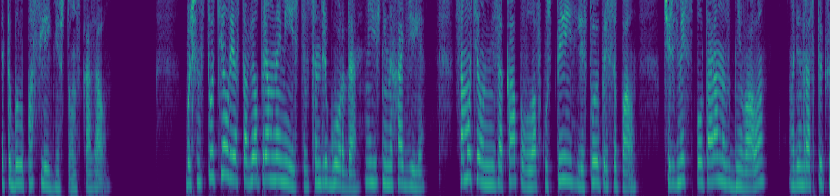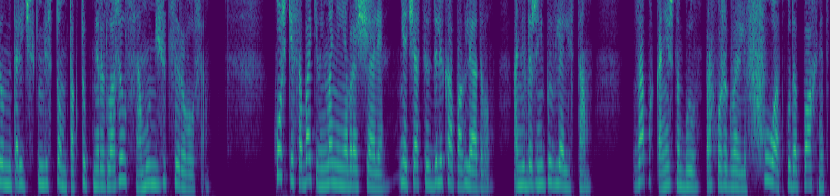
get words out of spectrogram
Это было последнее, что он сказал. Большинство тел я оставлял прямо на месте, в центре города, их не находили. Само тело не закапывал, а в кусты листвой присыпал. Через месяц-полтора оно сгнивало. Один раз прикрыл металлическим листом, так труп не разложился, а мумифицировался. Кошки и собаки внимания не обращали. Я часто издалека поглядывал. Они даже не появлялись там. Запах, конечно, был. Прохожие говорили, фу, откуда пахнет.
